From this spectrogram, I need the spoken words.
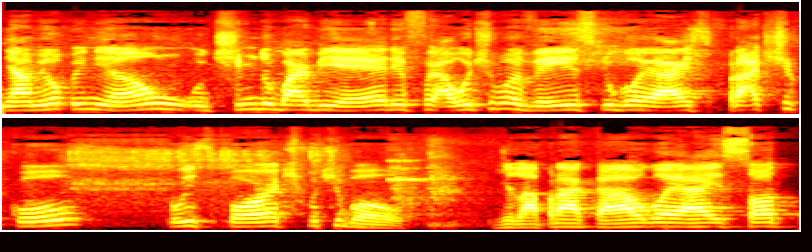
na minha opinião, o time do Barbieri foi a última vez que o Goiás praticou o esporte futebol. De lá para cá, o Goiás só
